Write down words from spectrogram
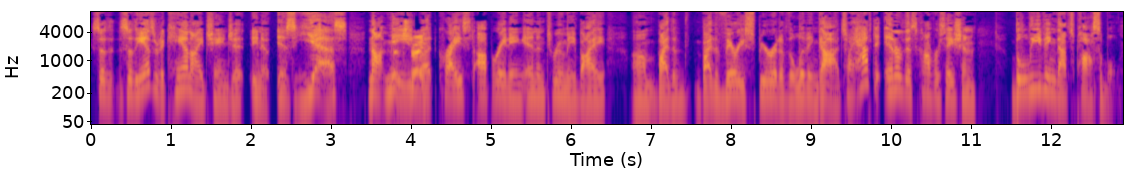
so so the answer to can I change it, you know, is yes, not me, right. but Christ operating in and through me by um, by the by the very spirit of the living God. So I have to enter this conversation believing that's possible.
